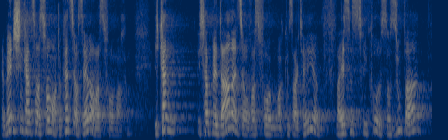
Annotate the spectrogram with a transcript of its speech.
Der Menschen kannst du was vormachen, du kannst dir auch selber was vormachen. Ich, ich habe mir damals auch was vorgemacht, gesagt, hey, weißes Trikot, ist doch super.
